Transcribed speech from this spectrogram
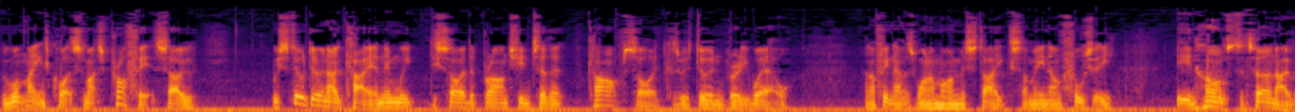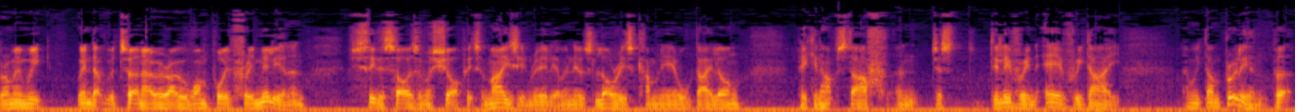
we weren't making quite so much profit. So we're still doing okay, and then we decided to branch into the carp side because we was doing very well and I think that was one of my mistakes. I mean, unfortunately, it enhanced the turnover. I mean, we, we end up with turnover over 1.3 million, and if you see the size of my shop, it's amazing, really. I mean, there was lorries coming here all day long, picking up stuff and just delivering every day, and we've done brilliant. But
